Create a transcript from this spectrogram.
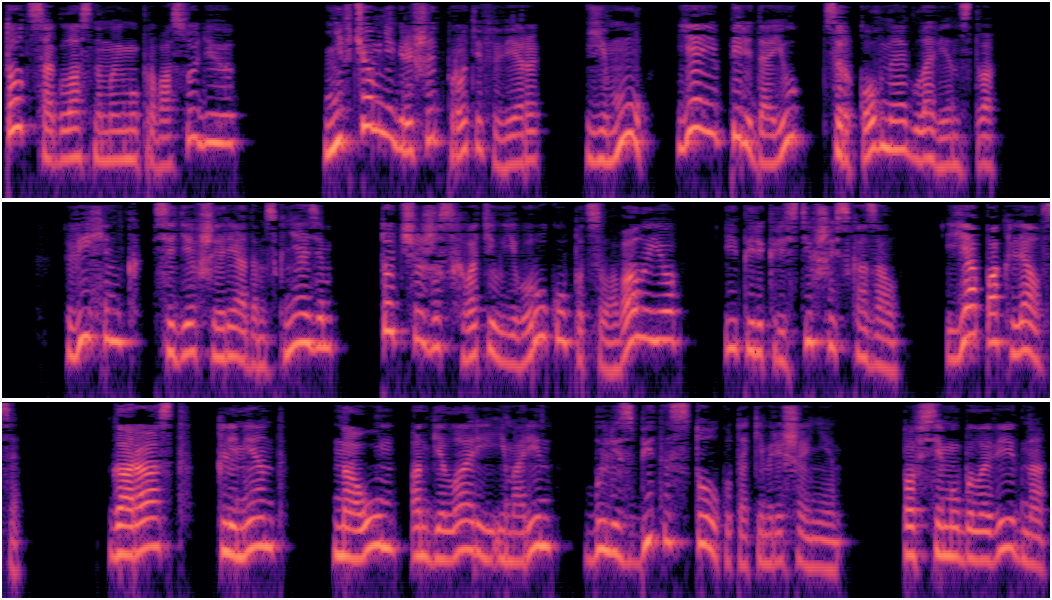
тот, согласно моему правосудию, ни в чем не грешит против веры. Ему я и передаю церковное главенство. Вихинг, сидевший рядом с князем, тотчас же схватил его руку, поцеловал ее и, перекрестившись, сказал, «Я поклялся». Гораст, Климент, Наум, Ангеларий и Марин были сбиты с толку таким решением. По всему было видно,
